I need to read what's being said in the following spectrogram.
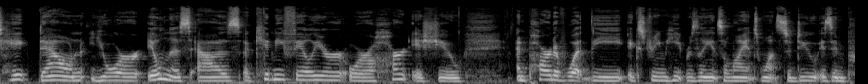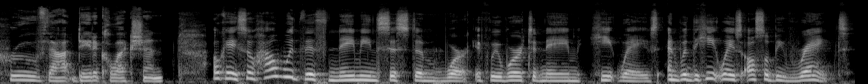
take down your illness as a kidney failure or a heart issue. And part of what the Extreme Heat Resilience Alliance wants to do is improve that data collection. Okay, so how would this naming system work if we were to name heat waves? And would the heat waves also be ranked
